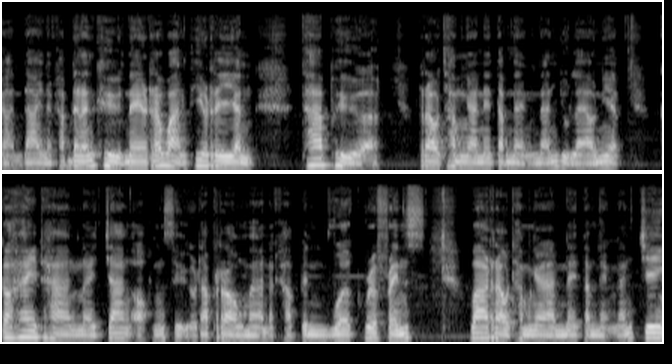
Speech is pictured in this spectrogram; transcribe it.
การณ์ได้นะครับ ดังนั้นคือในระหว่างที่เรียน ถ้าเผื่อเราทำงานในตำแหน่งนั้นอยู่แล้วเนี่ยก็ให้ทางนายจ้างออกหนังสือรับรองมานะครับเป็น work reference ว่าเราทำงานในตำแหน่งนั้นจริง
